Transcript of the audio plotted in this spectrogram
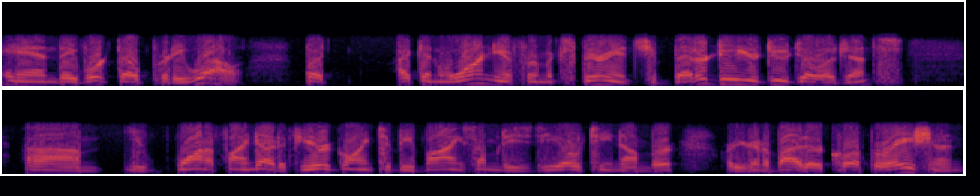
and they've worked out pretty well. But I can warn you from experience: you better do your due diligence. Um, you want to find out if you're going to be buying somebody's DOT number or you're going to buy their corporation.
